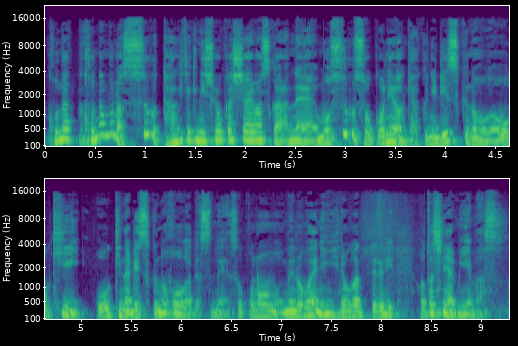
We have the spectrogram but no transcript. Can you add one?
こんな、こんなものはすぐ短期的に消化しちゃいますからね、もうすぐそこには逆にリスクの方が大きい、大きなリスクの方がですね、そこの目の前に広がっているように、私には見えます。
